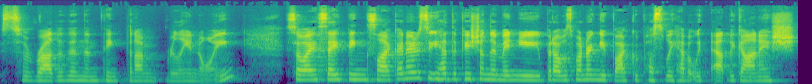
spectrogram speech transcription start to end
so rather than them think that I'm really annoying. So I say things like, I noticed that you had the fish on the menu, but I was wondering if I could possibly have it without the garnish.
